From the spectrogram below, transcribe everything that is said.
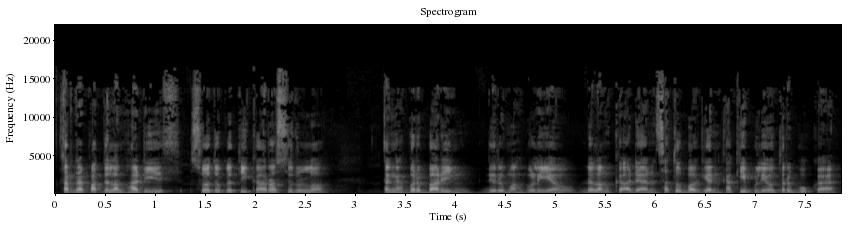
Terdapat dalam hadis, suatu ketika Rasulullah tengah berbaring di rumah beliau dalam keadaan satu bagian kaki beliau terbuka.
